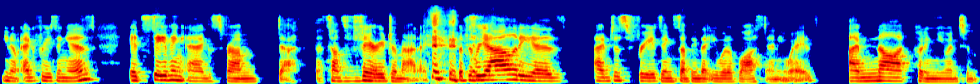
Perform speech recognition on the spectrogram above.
you know, egg freezing is. It's saving eggs from death. That sounds very dramatic. but the reality is I'm just freezing something that you would have lost anyways. I'm not putting you into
